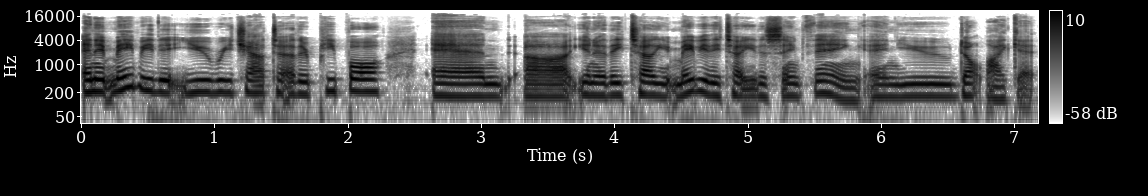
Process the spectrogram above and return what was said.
And it may be that you reach out to other people and, uh, you know, they tell you, maybe they tell you the same thing and you don't like it.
